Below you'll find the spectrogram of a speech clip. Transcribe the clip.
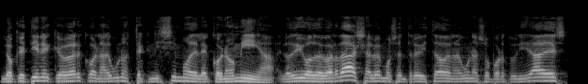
lo que tiene que ver con algunos tecnicismos de la economía. Lo digo de verdad, ya lo hemos entrevistado en algunas oportunidades.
